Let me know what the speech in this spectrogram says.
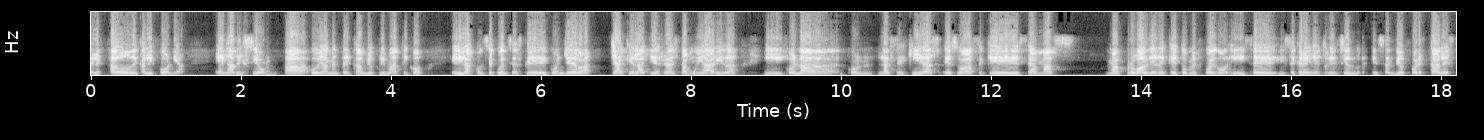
el estado de California, en adición a, obviamente, el cambio climático y las consecuencias que conlleva, ya que la tierra está muy árida y con, la, con las sequías eso hace que sea más, más probable de que tome fuego y se, y se creen estos incendios forestales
